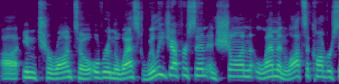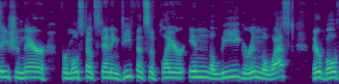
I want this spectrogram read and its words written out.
uh, in Toronto. Over in the West, Willie Jefferson and Shawn Lemon. Lots of conversation there for most outstanding defensive player in the league or in the West. They're both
